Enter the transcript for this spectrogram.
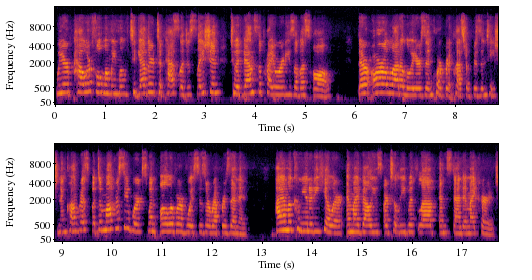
We are powerful when we move together to pass legislation to advance the priorities of us all. There are a lot of lawyers and corporate class representation in Congress, but democracy works when all of our voices are represented. I am a community healer, and my values are to lead with love and stand in my courage.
